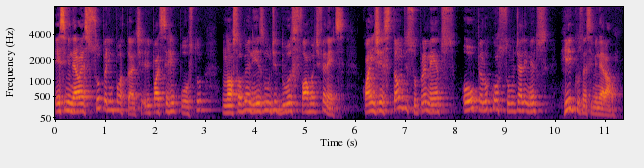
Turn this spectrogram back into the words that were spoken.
Esse mineral é super importante, ele pode ser reposto no nosso organismo de duas formas diferentes: com a ingestão de suplementos ou pelo consumo de alimentos ricos nesse mineral,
